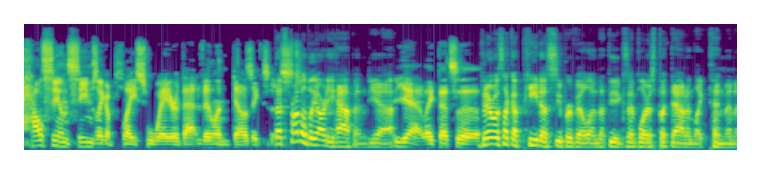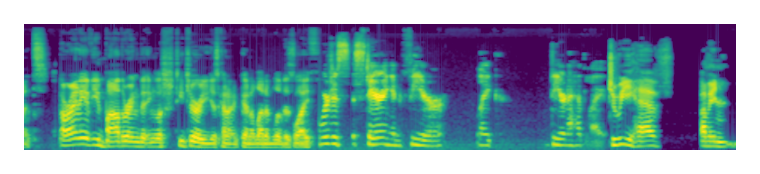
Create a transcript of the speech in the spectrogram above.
Halcyon seems like a place where that villain does exist. That's probably already happened. Yeah, yeah. Like that's a there was like a PETA supervillain that the exemplars put down in like ten minutes. Are any of you bothering the English teacher, or are you just kind of gonna let him live his life? We're just staring in fear, like deer in a headlight. do we have i mean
